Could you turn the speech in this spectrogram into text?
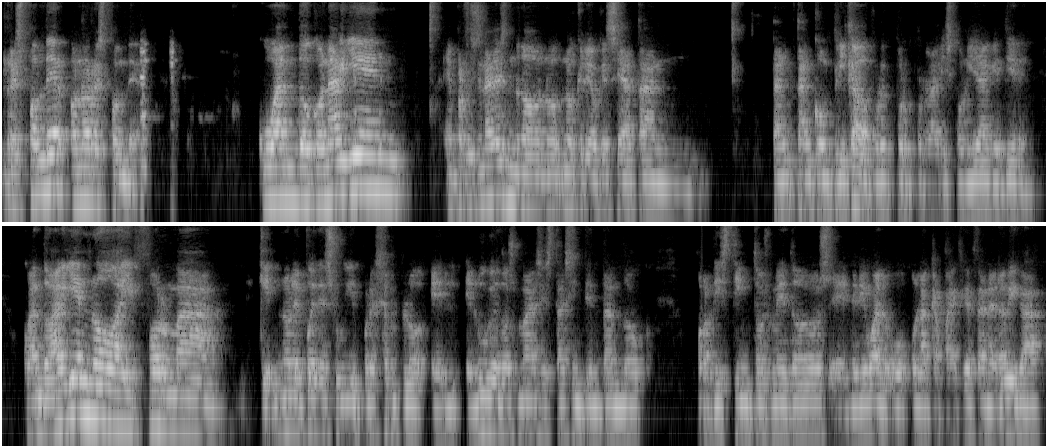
responder o no responder. Cuando con alguien, en profesionales no, no, no creo que sea tan, tan, complicado por, la disponibilidad que tienen. Cuando a alguien no hay forma que no le puede subir, por ejemplo, el, el V2 más, estás intentando por distintos métodos, eh, me da igual, o, la capacidad anaeróbica,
